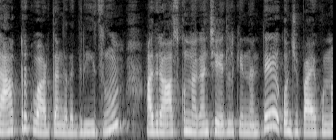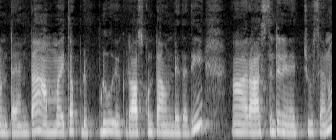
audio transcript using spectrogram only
ట్రాక్టర్కి వాడతాం కదా గ్రీజు అది రాసుకున్నా కానీ చేతులకి ఏంటంటే కొంచెం పాయకుండా ఉంటాయంట. అమ్మ అయితే అప్పుడు ఎప్పుడు రాసుకుంటా ఉండేది అది. రాస్తుంటే నేను చూశాను.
